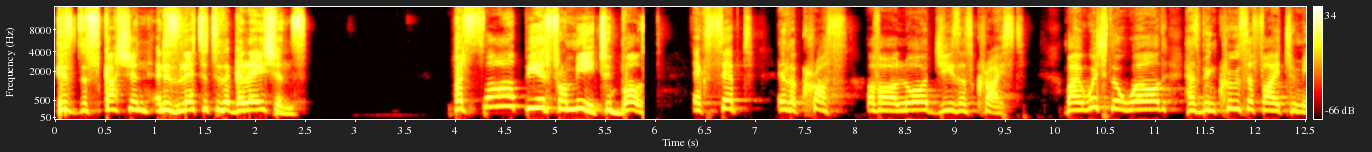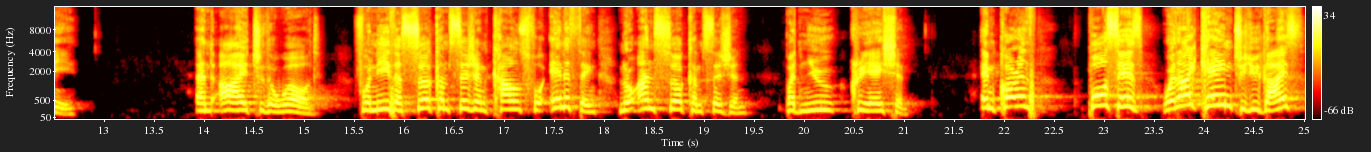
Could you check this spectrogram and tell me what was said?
his discussion and his letter to the Galatians. But far be it from me to boast except in the cross of our Lord Jesus Christ, by which the world has been crucified to me, and I to the world. For neither circumcision counts for anything, nor uncircumcision, but new creation. In Corinth, Paul says, When I came to you guys,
